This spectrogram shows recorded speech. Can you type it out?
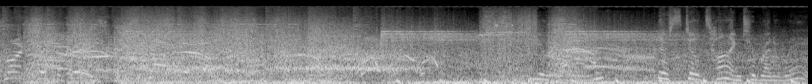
Trying to take the base. Stop them! You're right. There's still time to run away.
